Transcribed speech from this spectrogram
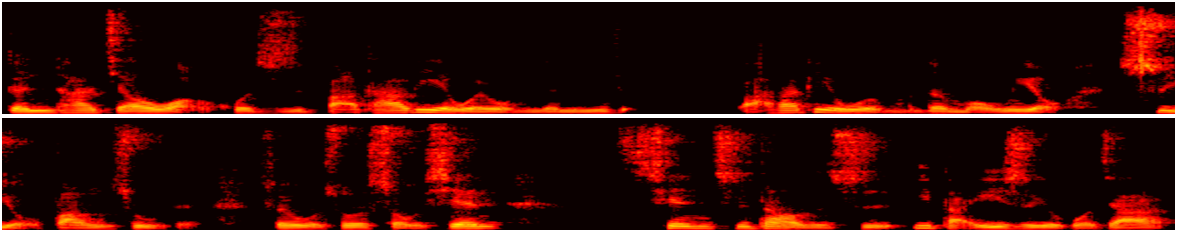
跟他交往，或者是把他列为我们的民主，把他列为我们的盟友是有帮助的。所以我说，首先先知道的是一百一十个国家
